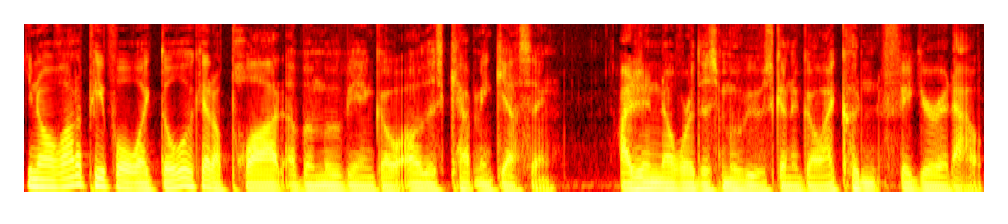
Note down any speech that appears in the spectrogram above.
you know a lot of people like they'll look at a plot of a movie and go oh this kept me guessing i didn't know where this movie was going to go i couldn't figure it out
